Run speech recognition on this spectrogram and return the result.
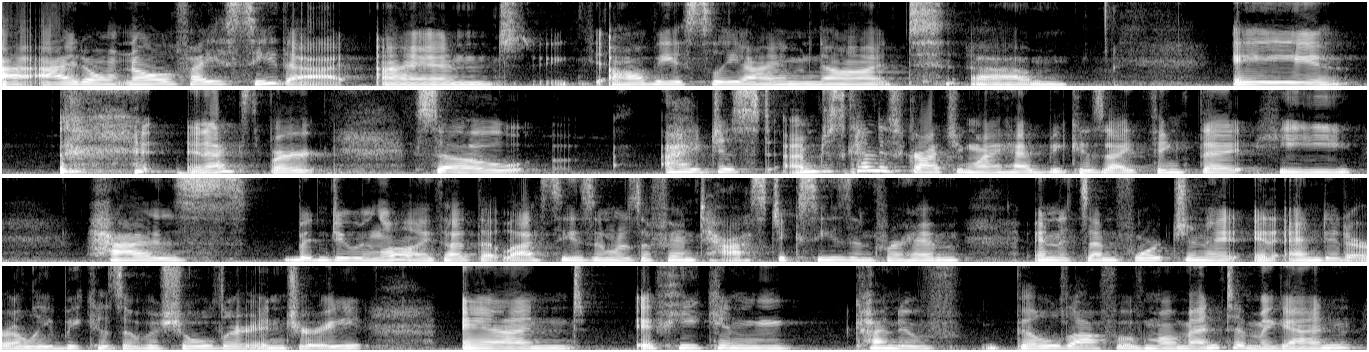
I, I don't know if I see that. And obviously, I'm not um, a an expert. So I just I'm just kind of scratching my head because I think that he has been doing well. I thought that last season was a fantastic season for him and it's unfortunate it ended early because of a shoulder injury and if he can kind of build off of momentum again,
